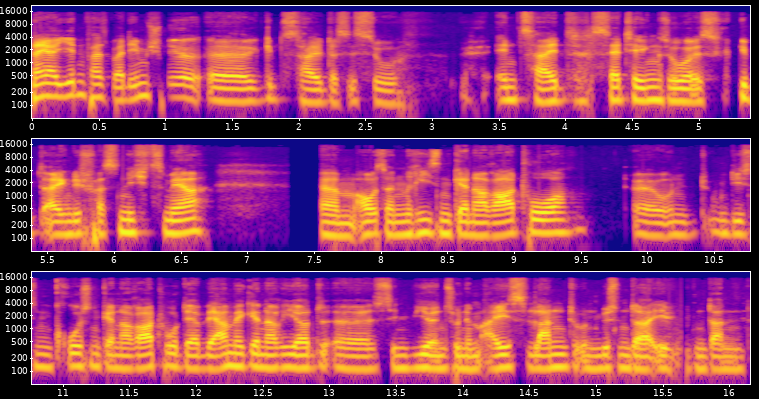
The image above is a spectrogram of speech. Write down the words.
Naja, jedenfalls bei dem Spiel äh, gibt es halt, das ist so Endzeit-Setting, so es gibt eigentlich fast nichts mehr, ähm, außer einen riesen Generator. Äh, und um diesen großen Generator, der Wärme generiert, äh, sind wir in so einem Eisland und müssen da eben dann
